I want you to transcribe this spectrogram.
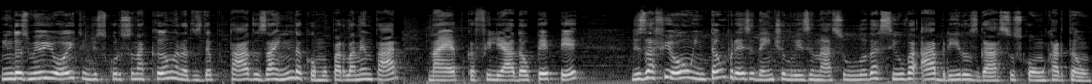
Em 2008, em discurso na Câmara dos Deputados, ainda como parlamentar, na época filiado ao PP, desafiou o então presidente Luiz Inácio Lula da Silva a abrir os gastos com o cartão.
